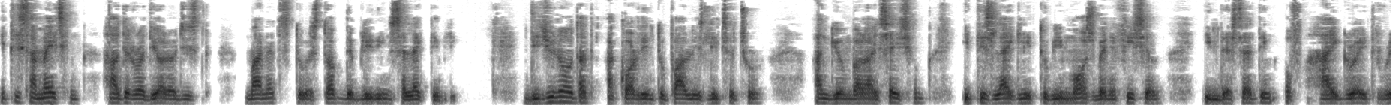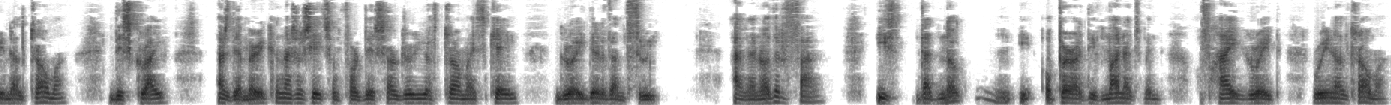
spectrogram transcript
It is amazing how the radiologist managed to stop the bleeding selectively. Did you know that according to published literature, angioembolization it is likely to be most beneficial in the setting of high-grade renal trauma, described as the American Association for the Surgery of Trauma scale greater than 3. And another fact is that no eh, operative management of high-grade renal trauma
